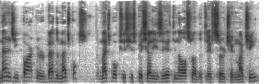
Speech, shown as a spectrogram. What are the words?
managing partner bij de Matchbox. De Matchbox is gespecialiseerd in alles wat betreft search en matching.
